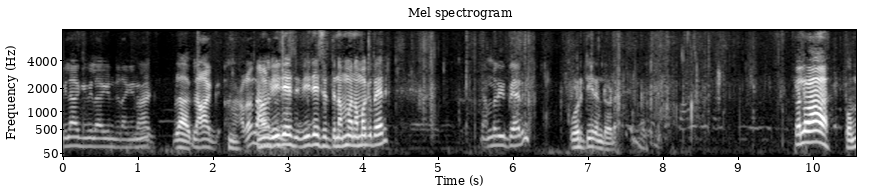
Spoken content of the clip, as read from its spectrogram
விலாகு விலாக் லாக் அதான் அவன் விஜய் விஜய் சித்து நம்ம நமக்கு பேர்? நம்மளுக்கு பேரு? ஒரு டீ ரெண்டோட சொல்லவா. பொம்பளை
